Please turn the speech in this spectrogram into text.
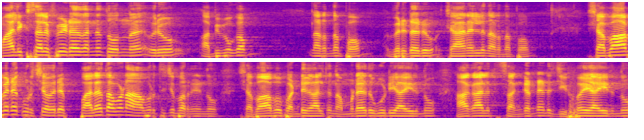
മാലിക് സലഫിയുടെ തന്നെ തോന്നുന്ന ഒരു അഭിമുഖം നടന്നപ്പോൾ ഇവരുടെ ഒരു ചാനലിൽ നടന്നപ്പോൾ ഷബാബിനെ കുറിച്ച് അവർ പലതവണ ആവർത്തിച്ച് പറഞ്ഞിരുന്നു. ഷബാബ് പണ്ട് കാലത്ത് നമ്മുടേത് കൂടിയായിരുന്നു ആ കാലത്ത് സംഘടനയുടെ ജിഹയായിരുന്നു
